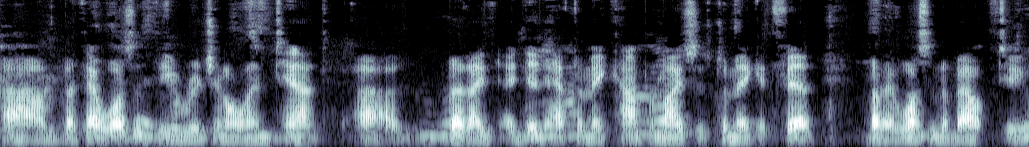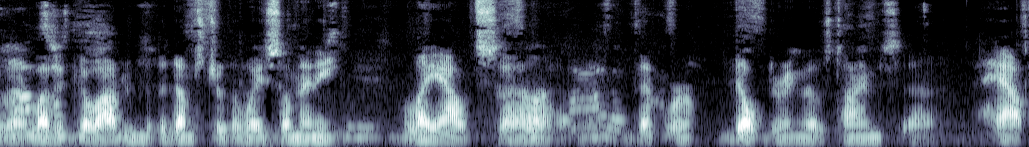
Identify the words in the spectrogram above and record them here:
um, but that wasn't the original intent. Uh, but I, I, did have to make compromises to make it fit. But I wasn't about to uh, let it go out into the dumpster the way so many layouts uh, that were built during those times have.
